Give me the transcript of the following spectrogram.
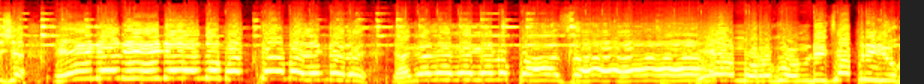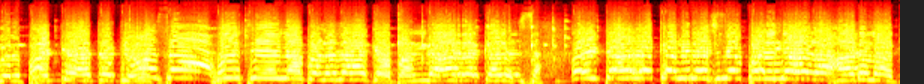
ನಾಶ ನೀನ ನೀನೆ ಮಲಿಂಗರ ಗಣಪಾಸ ಏ ಮುರುಗುಂಡಿ ಜಾತ್ರಿ ಯುಗದ ಪಟ್ಟಾಟ ದಿವಸ ಬಂಗಾರ ಕಳಸ ಐಟಾಳ ಕಲಿರಸಿನ ಬರಗಾಲ ಹಾಡಲಾಕ.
